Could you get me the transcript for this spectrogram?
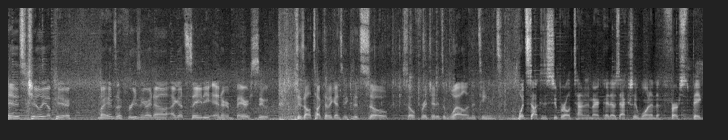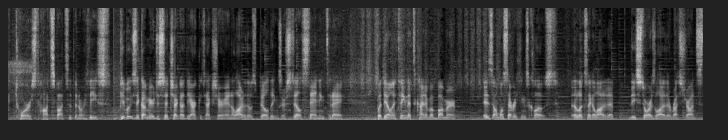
It is chilly up here. My hands are freezing right now. I got Sadie in her bear suit. She's all tucked up against me because it's so, so frigid. It's well in the teens. Woodstock is a super old town in America that was actually one of the first big tourist hotspots of the Northeast. People used to come here just to check out the architecture and a lot of those buildings are still standing today. But the only thing that's kind of a bummer is almost everything's closed. It looks like a lot of the, these stores, a lot of the restaurants,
